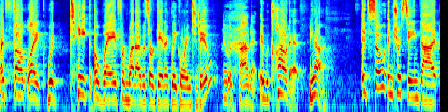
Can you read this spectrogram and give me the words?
I felt like would take away from what I was organically going to do It would cloud it. it would cloud it. Yeah. It's so interesting that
